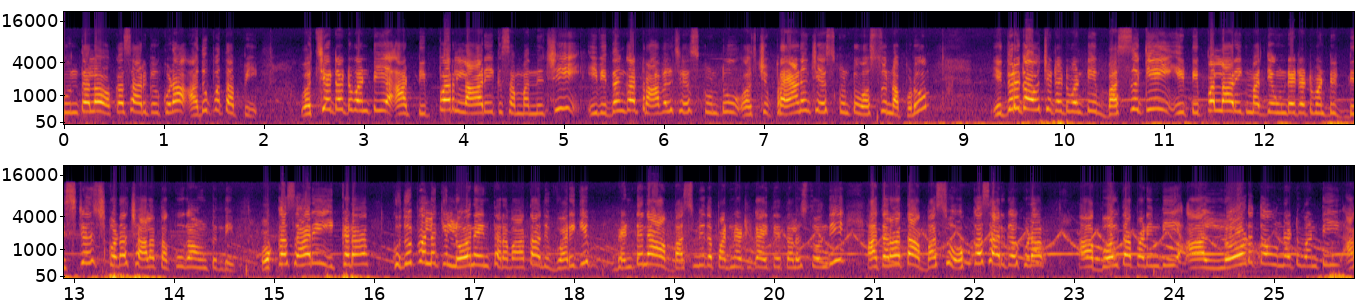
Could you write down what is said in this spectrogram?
గుంతలో ఒక్కసారికి కూడా అదుపు తప్పి. వచ్చేటటువంటి ఆ టిప్పర్ లారీకి సంబంధించి ఈ విధంగా ట్రావెల్ చేసుకుంటూ వచ్చి ప్రయాణం చేసుకుంటూ వస్తున్నప్పుడు ఎదురుగా వచ్చేటటువంటి బస్సుకి ఈ టిప్పర్ లారీకి మధ్య ఉండేటటువంటి డిస్టెన్స్ కూడా చాలా తక్కువగా ఉంటుంది. ఒక్కసారి ఇక్కడ కుదుపల్లకి లోనైన తర్వాత అది వరిగి వెంటనే ఆ బస్సు మీద పడినట్లుగా అయితే తెలుస్తోంది. ఆ తర్వాత ఆ బస్సు ఒక్కసారిగా కూడా ఆ బోల్తా పడింది. ఆ లోడ్తో ఉన్నటువంటి ఆ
